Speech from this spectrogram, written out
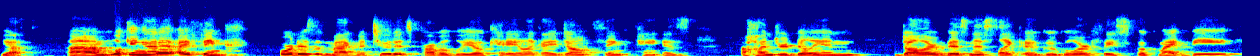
Yeah. Um, looking at it i think orders of magnitude it's probably okay like i don't think paint is a hundred billion dollar business like a Google or Facebook might be.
